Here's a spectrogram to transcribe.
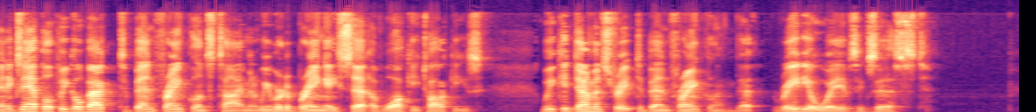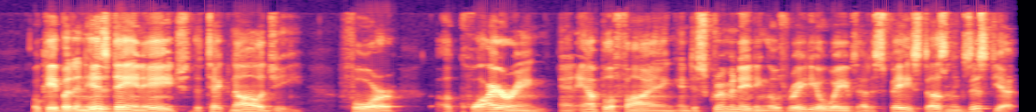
An example, if we go back to Ben Franklin's time and we were to bring a set of walkie-talkies, we could demonstrate to Ben Franklin that radio waves exist. Okay, but in his day and age, the technology for acquiring and amplifying and discriminating those radio waves out of space doesn't exist yet.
